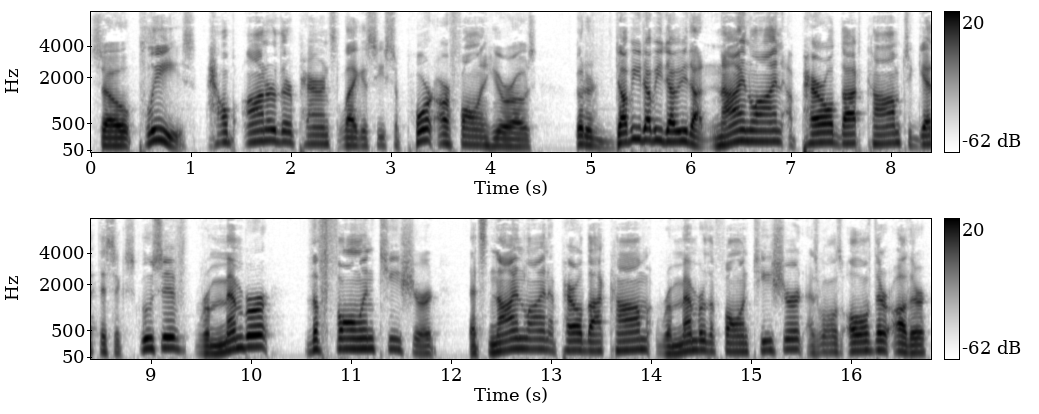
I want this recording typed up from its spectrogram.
So please help honor their parents' legacy, support our fallen heroes. Go to www.ninelineapparel.com to get this exclusive Remember the Fallen t shirt. That's ninelineapparel.com. Remember the Fallen t shirt, as well as all of their other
